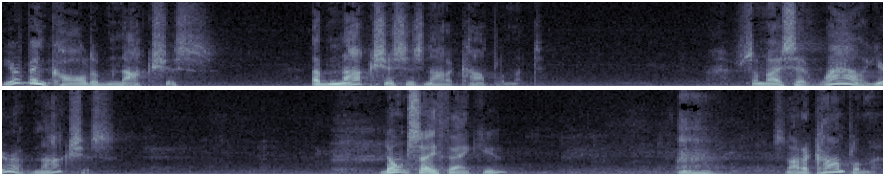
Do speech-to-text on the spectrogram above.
You ever been called obnoxious? Obnoxious is not a compliment. Somebody said, Wow, you're obnoxious. Don't say thank you. it's not a compliment.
